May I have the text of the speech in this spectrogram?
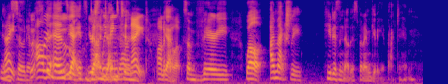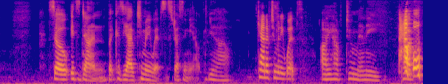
And Nice. sewed in Good all for the ends. Yeah, it's You're done. done, sleeping done. tonight on a yeah, pillow. So I'm very well. I'm actually. He doesn't know this, but I'm giving it back to him. So it's done, but because yeah, I have too many WIPs, it's stressing me out. Yeah. Can't have too many WIPs. I have too many. Ow.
